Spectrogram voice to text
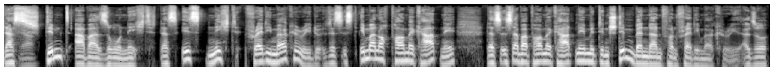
Das ja. stimmt aber so nicht. Das ist nicht Freddie Mercury. Das ist immer noch Paul McCartney. Das ist aber Paul McCartney mit den Stimmbändern von Freddie Mercury. Also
